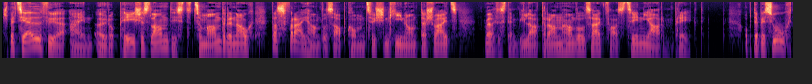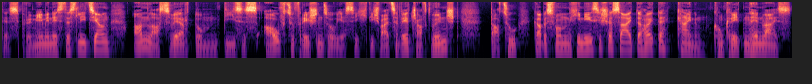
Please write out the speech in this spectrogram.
Speziell für ein europäisches Land ist zum anderen auch das Freihandelsabkommen zwischen China und der Schweiz, welches den bilateralen Handel seit fast zehn Jahren prägt. Ob der Besuch des Premierministers Li Qiang Anlass wird, um dieses aufzufrischen, so wie es sich die Schweizer Wirtschaft wünscht, dazu gab es von chinesischer Seite heute keinen konkreten Hinweis.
